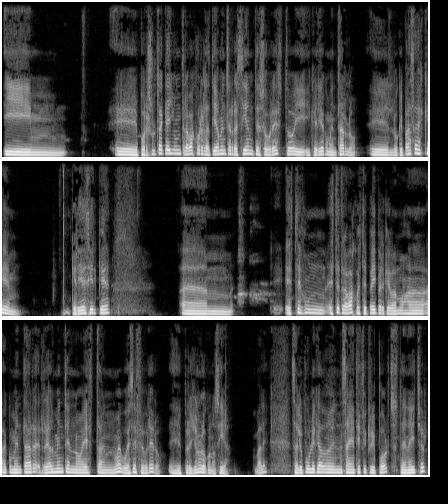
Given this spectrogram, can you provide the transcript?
Y eh, pues resulta que hay un trabajo relativamente reciente sobre esto y, quería comentarlo. Eh, lo que pasa es que quería decir que este, es un, este trabajo, este paper que vamos a, a, comentar, realmente no es tan nuevo, es de febrero, eh, pero yo no lo conocía. ¿Vale? Salió publicado en Scientific Reports de Nature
